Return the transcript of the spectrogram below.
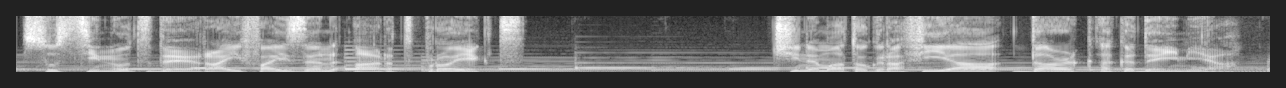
susținut de Raiffeisen Art Project. Cinematografia Dark Academia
